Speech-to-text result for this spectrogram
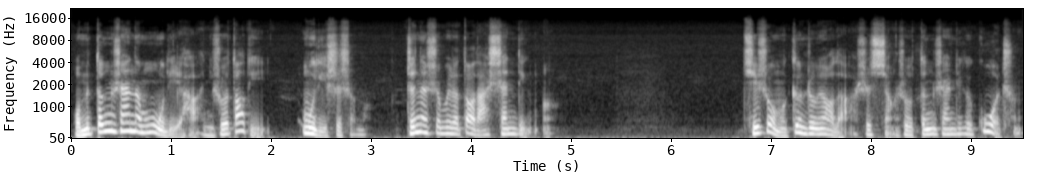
我们登山的目的哈，你说到底目的是什么？真的是为了到达山顶吗？其实我们更重要的啊是享受登山这个过程，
